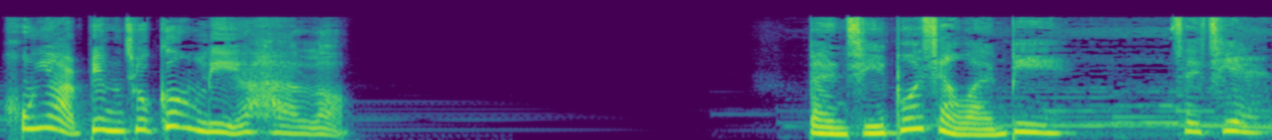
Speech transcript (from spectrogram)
红眼病就更厉害了。本集播讲完毕，再见。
